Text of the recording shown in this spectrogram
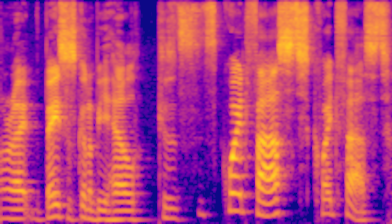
Alright, the bass is gonna be hell, because it's, it's quite fast, quite fast.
